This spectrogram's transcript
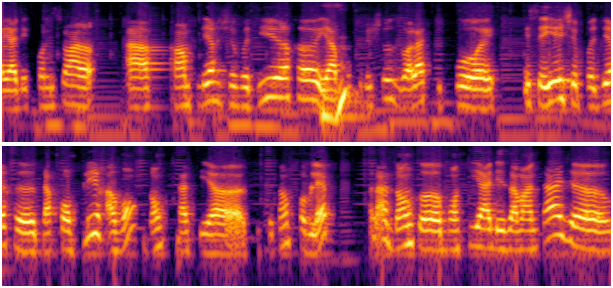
il y a des conditions à, à remplir, je veux dire. Il y a Mhm. beaucoup de choses, voilà, qu'il faut essayer, je peux dire, d'accomplir avant. Donc ça c'est euh, c'est un problème. Voilà, donc euh, bon, s'il y a des avantages, euh,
